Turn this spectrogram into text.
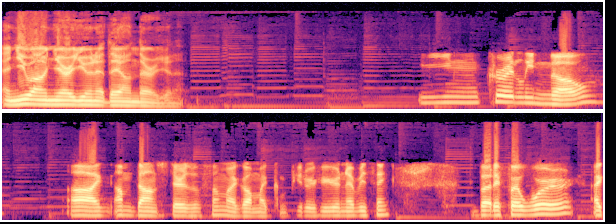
And you own your unit, they own their unit. Mm, currently, no. Uh, I, I'm downstairs with him. I got my computer here and everything. But if I were, I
